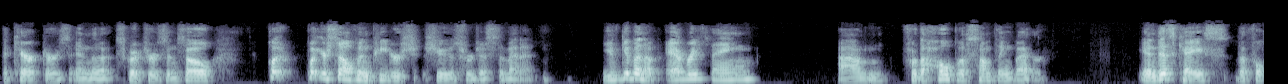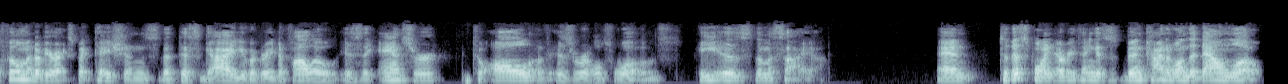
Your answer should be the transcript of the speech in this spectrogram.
the characters in the scriptures. And so put, put yourself in Peter's shoes for just a minute. You've given up everything um, for the hope of something better. In this case, the fulfillment of your expectations that this guy you've agreed to follow is the answer to all of Israel's woes. He is the Messiah. And to this point, everything has been kind of on the down low.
